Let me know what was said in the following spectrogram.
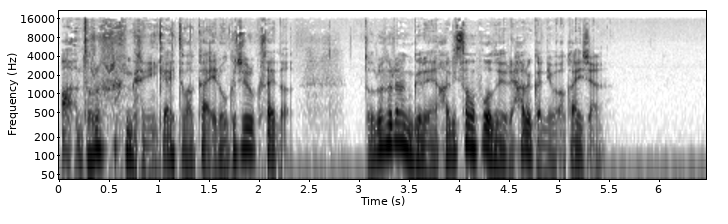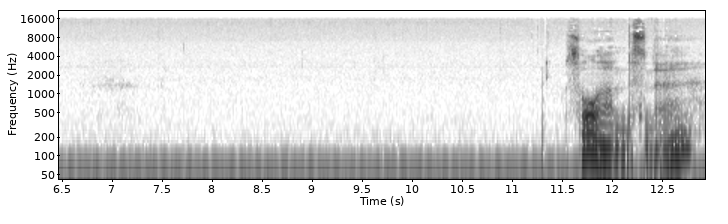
あ、ドルフ・ラングレン意外と若い。66歳だ。ドルフ・ラングレン、ハリソン・フォードよりはるかに若いじゃん。そうなんですね。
